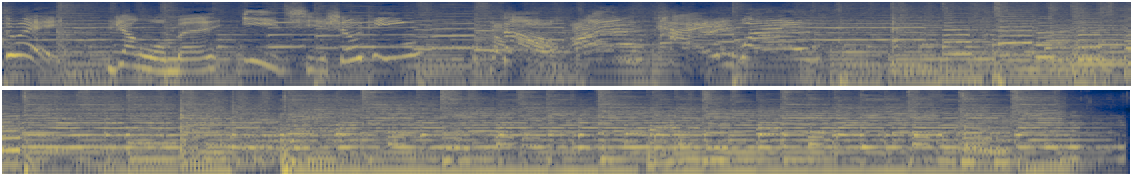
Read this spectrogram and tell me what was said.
对，让我们一起收听《早安台湾》。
